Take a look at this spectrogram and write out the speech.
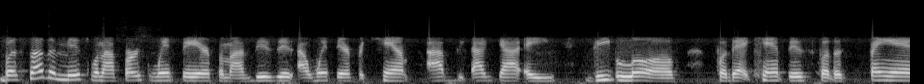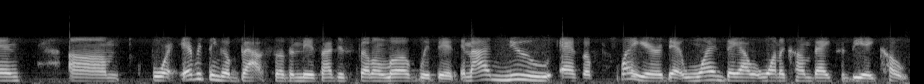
But Southern Miss, when I first went there for my visit, I went there for camp. I, I got a deep love for that campus, for the fans, um, for everything about Southern Miss. I just fell in love with it. And I knew as a player that one day I would want to come back to be a coach.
